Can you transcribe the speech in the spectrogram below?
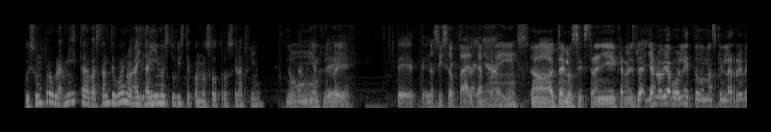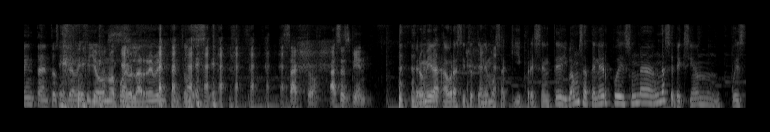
pues un programita bastante bueno. Ahí, ahí no estuviste con nosotros, Serafín. No, También te, Nos hizo falta por ahí. No, también los extrañé, carnales. Ya, ya, no había boleto más que en la reventa, entonces pues, ya ven que yo no apoyo la reventa, entonces. Exacto, haces bien. Pero mira, ahora sí te tenemos aquí presente y vamos a tener pues una, una selección pues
